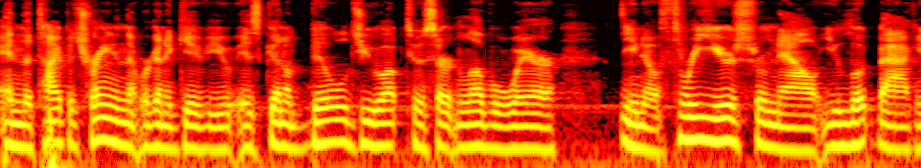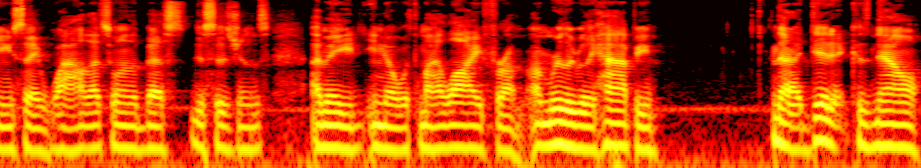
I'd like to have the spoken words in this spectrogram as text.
and the type of training that we're going to give you is going to build you up to a certain level where you know, three years from now, you look back and you say, wow, that's one of the best decisions I made, you know, with my life, or I'm, I'm really, really happy that I did it. Because now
